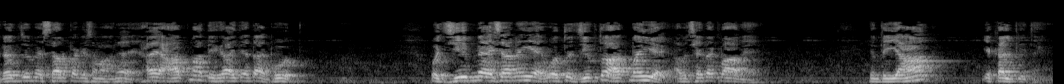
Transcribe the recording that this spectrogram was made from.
रज्जु में सर्प के समान है। है, आत्मा दिखाई देता है, भूत। वो जीव में ऐसा नहीं है, वो तो जीव तो आत्मा ही है अवच्छेदक बाद है। किंतु यहाँ ये कल्पित है।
